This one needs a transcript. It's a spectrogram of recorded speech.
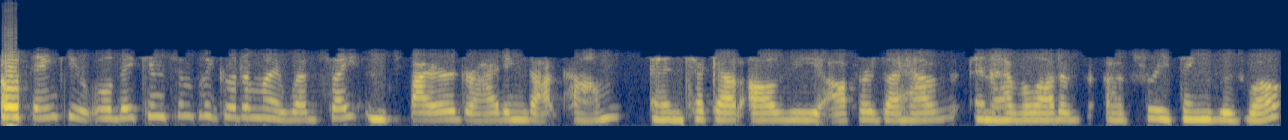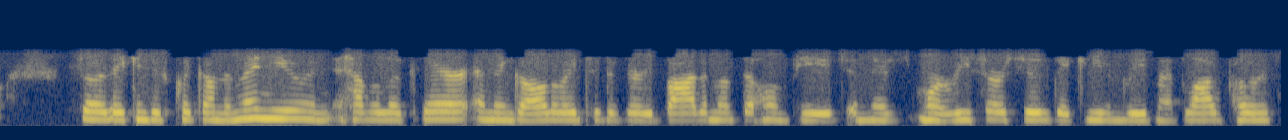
Oh, thank you. Well, they can simply go to my website, inspiredriding.com, and check out all the offers I have. And I have a lot of uh, free things as well. So they can just click on the menu and have a look there and then go all the way to the very bottom of the homepage and there's more resources. They can even read my blog posts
